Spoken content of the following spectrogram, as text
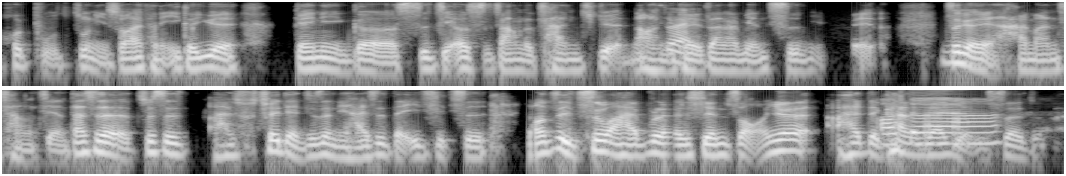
会补助你说，他可能一个月。给你一个十几二十张的餐券，然后你可以在那边吃免费的，这个也还蛮常见。嗯、但是就是还缺点就是你还是得一起吃，然后自己吃完还不能先走，因为还得看人家脸色就，就、哦啊、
